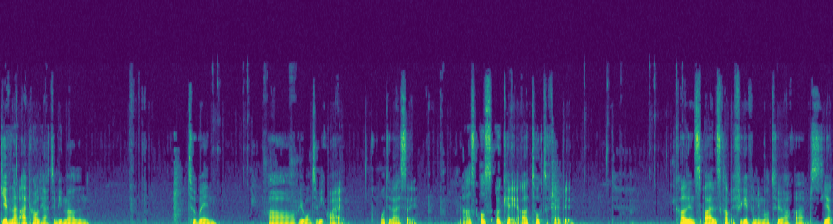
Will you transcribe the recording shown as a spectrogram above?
given that I probably have to be Merlin to win, uh, we want to be quiet. What did I say? I was also, okay, I talked a fair bit. Carlian Spy, this can't be forgiven anymore, two F5s. Yep.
